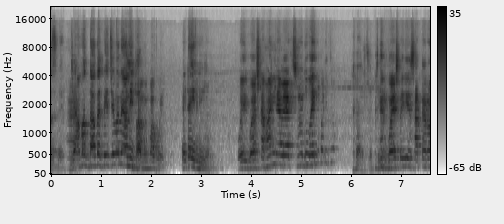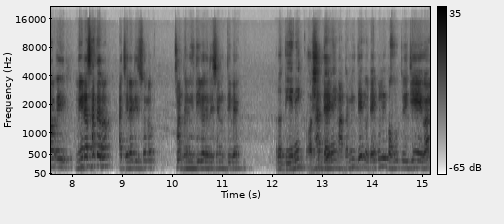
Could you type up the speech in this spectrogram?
আসবে যে হ্যাঁ। আমার দাদা পেয়েছে মানে আমি পাবো। আমি পাবোই। এটাই নিয়ম ওই বয়সটা হয়নি নাহলে একসঙ্গে দু পারি তো আচ্ছা বয়সটা যে সতেরো এই মেয়েটা সতেরো আর ছেলেটি ষোলো। মাধ্যমিক দিবে রিসেন্ট দিবে। ওরা দিয়ে নিক অসুবিধা নেই। মাধ্যমিক দেখ ওটাই বলি বাবু তুই যে এবার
